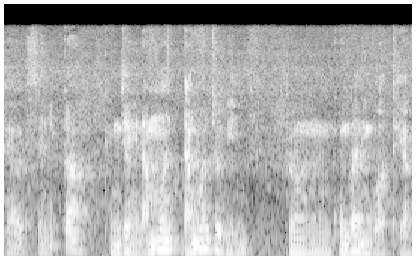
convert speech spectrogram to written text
되어 있으니까 굉장히 낭만, 낭만적인 그런 공간인 것 같아요.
